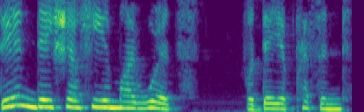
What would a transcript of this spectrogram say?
then they shall hear my words, for they are present.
